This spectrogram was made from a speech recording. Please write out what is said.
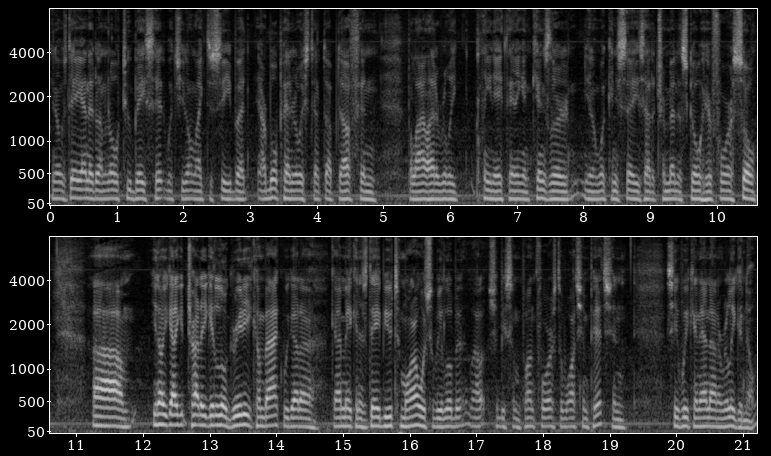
you know, his day ended on an 0-2 base hit, which you don't like to see, but our bullpen really stepped up. Duff and Belisle had a really clean eighth inning, and Kintzler, you know, what can you say? He's had a tremendous go here for us. So, um, you know, you got to try to get a little greedy. Come back. We got a guy making his debut tomorrow, which will be a little bit, should be some fun for us to watch him pitch and see if we can end on a really good note.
